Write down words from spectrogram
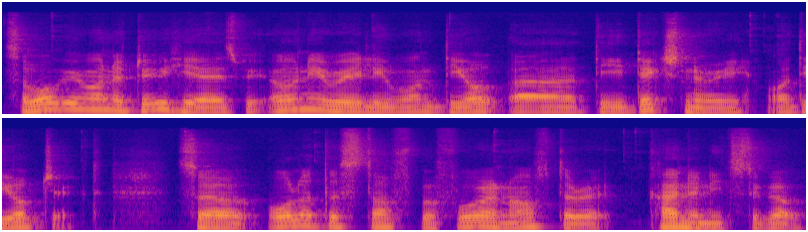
So what we want to do here is we only really want the, uh, the dictionary or the object. So all of the stuff before and after it kind of needs to go.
